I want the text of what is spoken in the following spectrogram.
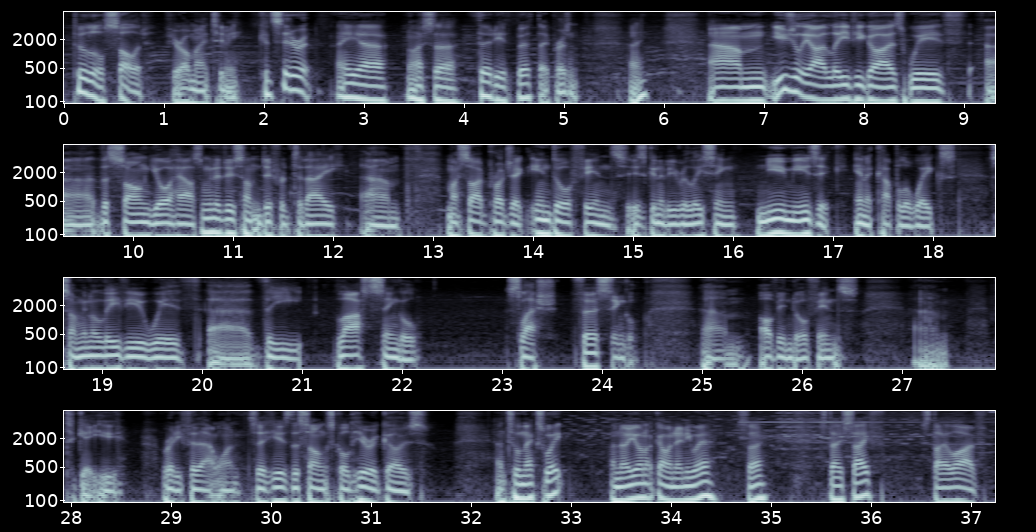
do a little solid for your old mate Timmy. Consider it a uh, nice uh, 30th birthday present. Eh? Um, usually, I leave you guys with uh, the song Your House. I'm going to do something different today. Um, my side project, Indoor Fins, is going to be releasing new music in a couple of weeks. So I'm going to leave you with uh, the last single slash first single um, of Indoor Fins um, to get you ready for that one. So here's the song. It's called Here It Goes. Until next week, I know you're not going anywhere, so stay safe, stay alive.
